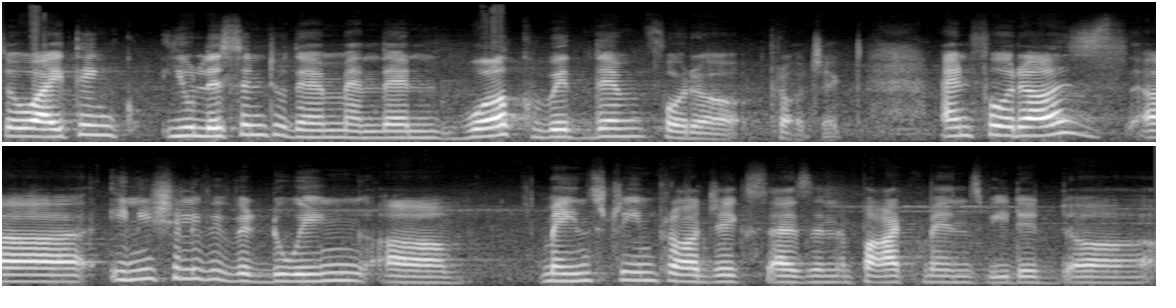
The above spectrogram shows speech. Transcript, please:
So I think you listen to them and then work with them for a project. And for us, uh, initially we were doing uh, mainstream projects as in apartments. We did uh,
